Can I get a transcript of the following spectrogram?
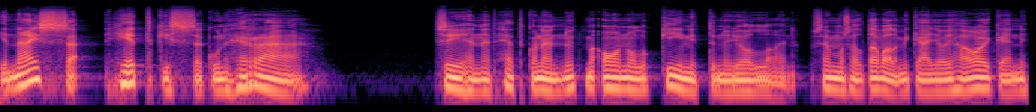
Ja näissä hetkissä, kun herää siihen, että hetkonen, nyt mä oon ollut kiinnittynyt jollain semmoisella tavalla, mikä ei ole ihan oikein, niin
